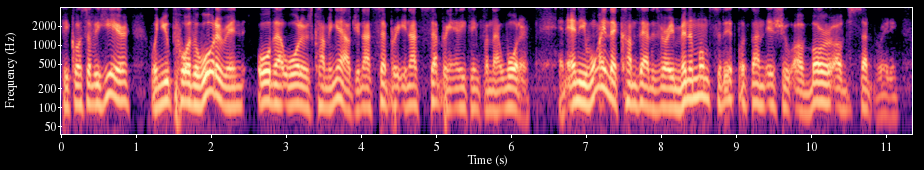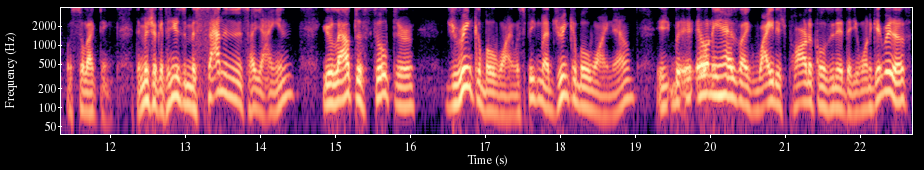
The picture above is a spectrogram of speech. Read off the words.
because over here, when you pour the water in, all that water is coming out. You're not separate. You're not separating anything from that water, and any wine that comes out is very minimum. So therefore, it's not an issue of borer of separating or selecting. The Mishnah continues: "Mesanin is hayayin." You're allowed to filter drinkable wine. We're speaking about drinkable wine now. It, it, only has like whitish particles in it that you want to get rid of,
